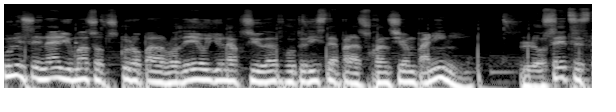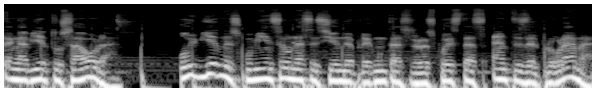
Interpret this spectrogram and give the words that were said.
un escenario más oscuro para rodeo y una ciudad futurista para su canción Panini. Los sets están abiertos ahora. Hoy viernes comienza una sesión de preguntas y respuestas antes del programa.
